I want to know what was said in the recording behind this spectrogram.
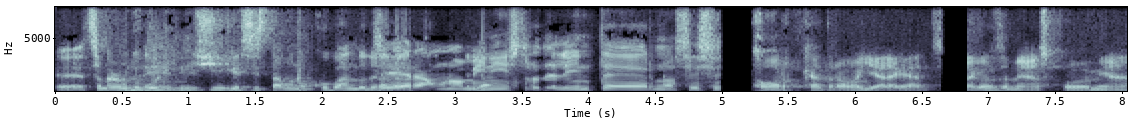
eh, insomma, erano due politici che si stavano occupando della Sì, era uno della- ministro dell'interno. Sì, sì. Porca troia, ragazzi. La cosa mi ha, sco- mi ha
